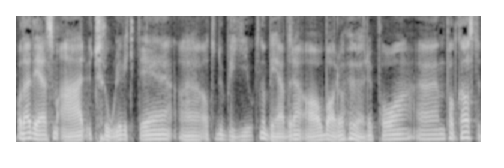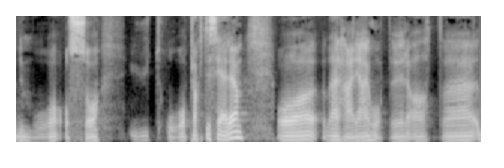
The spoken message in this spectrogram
Og det er det som er utrolig viktig, eh, at du blir jo ikke noe bedre av bare å høre på en podkast. Du må også ut og praktisere. Og det er her jeg håper at eh,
